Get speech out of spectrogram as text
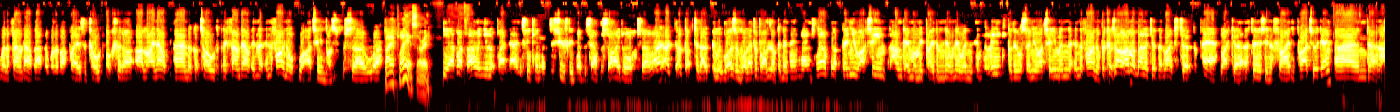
when I found out that, that one of our players had told Oxford our, our line out, and I got told they found out in the in the final what our team was. So uh, by a player, sorry. Yeah, but I mean, you look back now and you're thinking it's usually one that's out the side, or so I, I, I, got to know who it was and whatever, but I'm not going to name names now. But they knew our team home game when we played them nil nil in, in the league, but they also knew our team in in the final because I, am a manager that likes to prepare like a, a, Thursday and a Friday prior to a game, and, uh, and I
